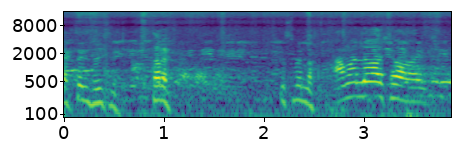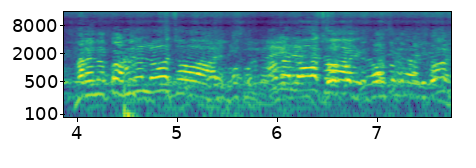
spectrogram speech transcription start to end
এক্সচেঞ্জ হয়েছে সরেন বিসমিল্লাহ আমার লস হয় হারে না তো আমার লস হয় আমার লস হয় হয়।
